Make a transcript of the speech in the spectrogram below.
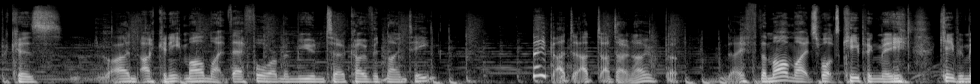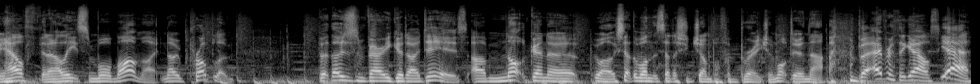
Because I, I can eat Marmite, therefore I'm immune to COVID 19? Maybe, I don't know, but if the Marmite's what's keeping me keeping me healthy, then I'll eat some more Marmite, no problem. But those are some very good ideas. I'm not gonna, well, except the one that said I should jump off a bridge. I'm not doing that. but everything else, yeah,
